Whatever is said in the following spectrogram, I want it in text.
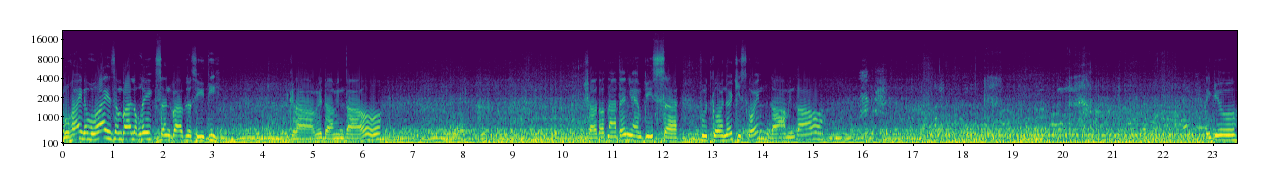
Buhay na buhay sa Balok Lake, San Pablo City. Grabe, daming tao oh. Shoutout natin yung MK's uh, Food Corner, Cheese Coin. Daming tao Thank you.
